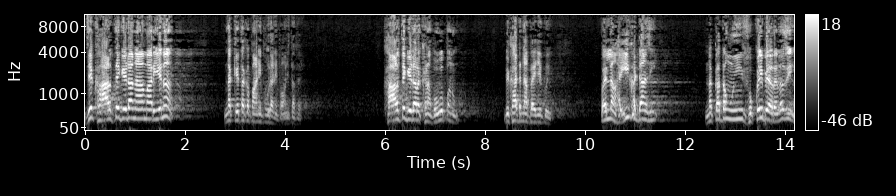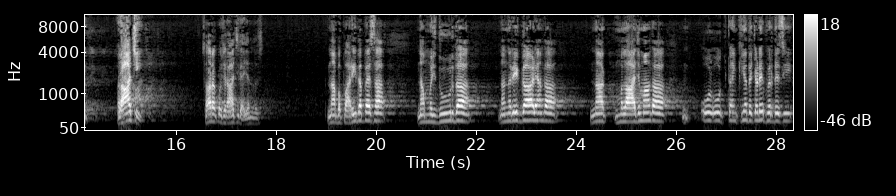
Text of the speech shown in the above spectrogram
ਜੇ ਖਾਲ ਤੇ ਗੇੜਾ ਨਾ ਮਾਰੀਏ ਨਾ, ਨੱਕੇ ਤੱਕ ਪਾਣੀ ਪੂਰਾ ਨਹੀਂ ਪਹੁੰਚਦਾ ਫਿਰ। ਖਾਲ ਤੇ ਗੇੜਾ ਰੱਖਣਾ ਪਊ ਆਪਾਂ ਨੂੰ, ਵੀ ਖੱਡ ਨਾ ਪੈ ਜੇ ਕੋਈ। ਪਹਿਲਾਂ ਹੈ ਹੀ ਖੱਡਾਂ ਸੀ। ਨੱਕਾ ਤਾਂ ਉਹੀ ਸੁੱਕਾ ਹੀ ਪਿਆ ਰਹਿੰਦਾ ਸੀ। ਰਾਹ 'ਚ ਹੀ। ਸਾਰਾ ਕੁਝ ਰਾਹ 'ਚ ਹੀ ਰਹਿ ਜਾਂਦਾ ਸੀ। ਨਾ ਵਪਾਰੀ ਦਾ ਪੈਸਾ, ਨਾ ਮਜ਼ਦੂਰ ਦਾ, ਨਾ ਨਰੇਗਾ ਵਾਲਿਆਂ ਦਾ, ਨਾ ਮੁਲਾਜ਼ਮਾਂ ਦਾ। ਉਹ ਉਹ ਟੈਂਕੀਆਂ ਤੇ ਚੜੇ ਫਿਰਦੇ ਸੀ।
